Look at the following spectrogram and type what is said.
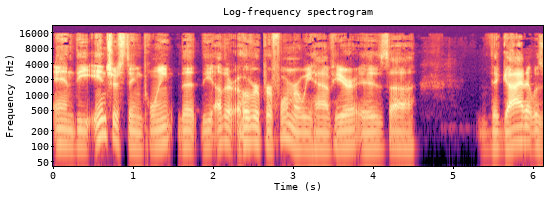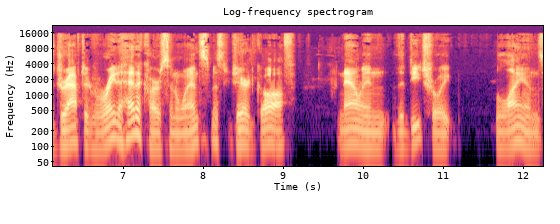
And the interesting point that the other overperformer we have here is uh, the guy that was drafted right ahead of Carson Wentz, Mr. Jared Goff, now in the Detroit Lions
